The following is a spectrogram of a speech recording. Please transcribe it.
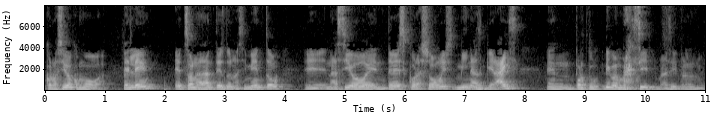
conocido como Pelé, Edson Arantes do Nascimento, eh, nació en Tres Corazones, Minas Gerais, en Portu digo en Brasil, Brasil, perdón,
